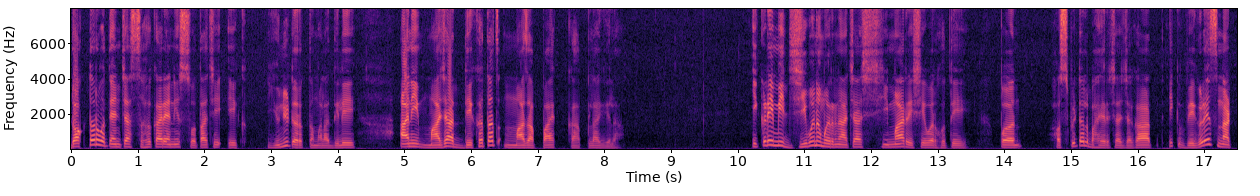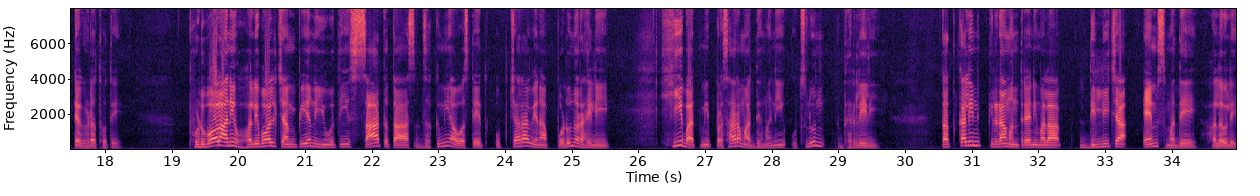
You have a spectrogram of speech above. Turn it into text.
डॉक्टर व त्यांच्या सहकार्याने स्वतःचे एक युनिट रक्त मला दिले आणि माझ्या देखतच माझा पाय कापला गेला. इकडे मी जीवन मरणाच्या सीमारेषेवर होते पण हॉस्पिटल बाहेरच्या जगात एक वेगळेच नाट्य घडत होते. फुटबॉल आणि व्हॉलीबॉल चॅम्पियन युवती सात तास जखमी अवस्थेत उपचाराविना पडून राहिली. ही बातमी प्रसारमाध्यमांनी उचलून धरलेली. तत्कालीन क्रीडा मंत्र्यांनी मला दिल्लीच्या एम्समध्ये हलवले.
